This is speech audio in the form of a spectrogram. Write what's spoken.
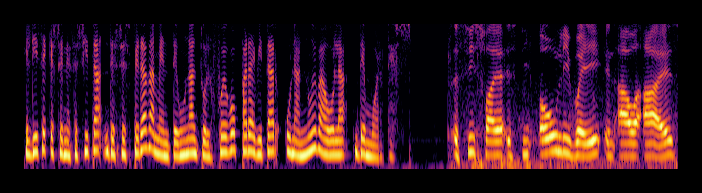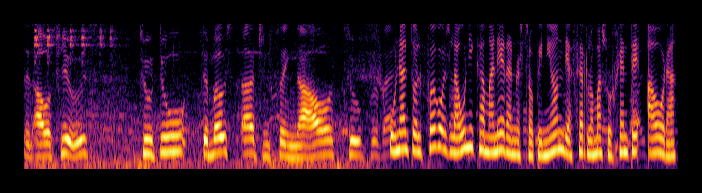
Él dice que se necesita desesperadamente un alto el fuego para evitar una nueva ola de muertes. A ceasefire is the only way in our eyes, in our views, to do un alto el fuego es la única manera, en nuestra opinión, de hacer lo más urgente ahora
